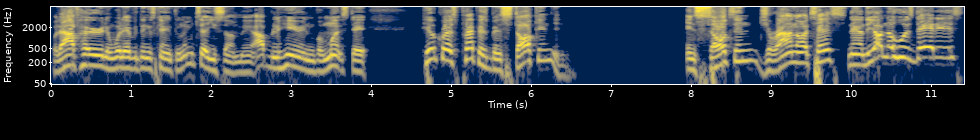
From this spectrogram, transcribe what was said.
What I've heard and what everything has came through. Let me tell you something, man. I've been hearing for months that Hillcrest Prep has been stalking and insulting Jerron Artest. Now, do y'all know who his dad is?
